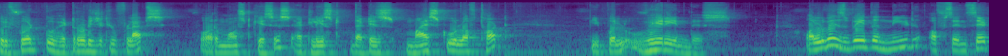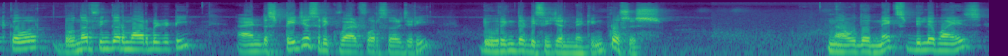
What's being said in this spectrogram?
preferred to heterodigital flaps for most cases at least that is my school of thought. People vary in this. Always weigh the need of sensate cover, donor finger morbidity and the stages required for surgery during the decision making process. Now the next dilemma is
